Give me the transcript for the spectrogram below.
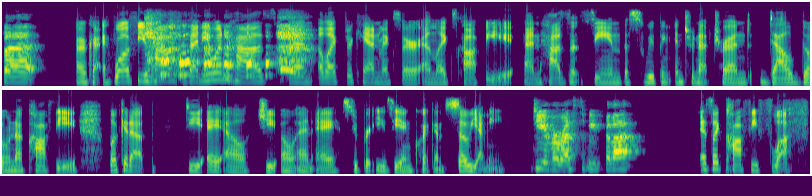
but Okay. Well, if you have, if anyone has an electric hand mixer and likes coffee and hasn't seen the sweeping internet trend Dalgona coffee, look it up. D A L G O N A. Super easy and quick and so yummy. Do you have a recipe for that? It's like coffee fluff.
